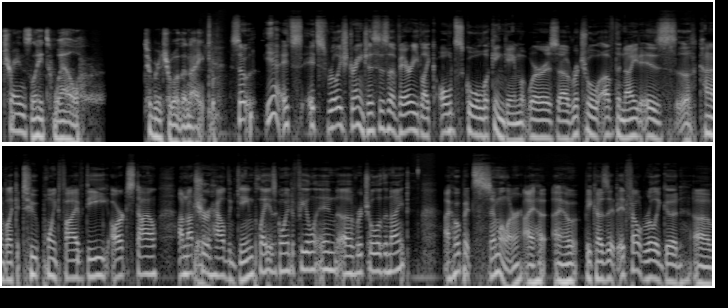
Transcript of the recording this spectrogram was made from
translates well to Ritual of the Night. So yeah, it's it's really strange. This is a very like old school looking game, whereas uh, Ritual of the Night is uh, kind of like a 2.5D art style. I'm not sure how the gameplay is going to feel in uh, Ritual of the Night. I hope it's similar. I ho- I hope because it, it felt really good uh,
